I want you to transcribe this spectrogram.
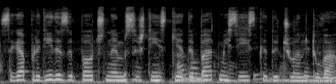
Сега, преди да започнем същинския дебат, ми се иска да чуем това.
